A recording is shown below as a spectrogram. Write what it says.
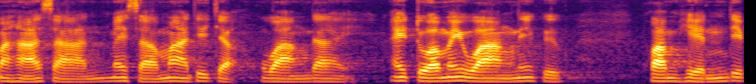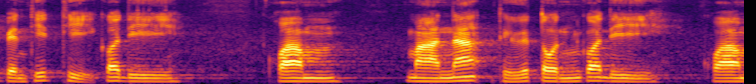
มหาศาลไม่สามารถที่จะวางได้ไอ้ตัวไม่วางนี่คือ ความเห็นที่เป็นทิฏฐิก็ดี ความ มานะถือตนก็ดี ความ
